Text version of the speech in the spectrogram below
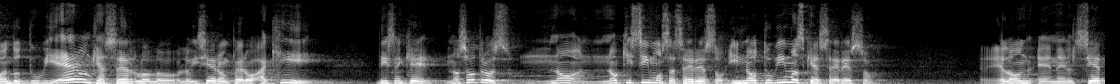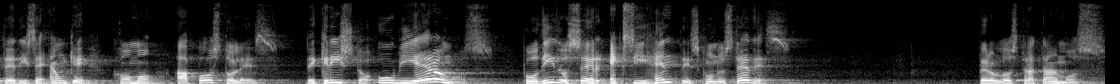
Cuando tuvieron que hacerlo, lo, hicieron, pero aquí dicen que nosotros no, no quisimos hacer eso y no tuvimos que hacer eso. en el 7 dice, aunque como apóstoles, de Cristo, hubiéramos podido ser exigentes con ustedes, pero los tratamos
